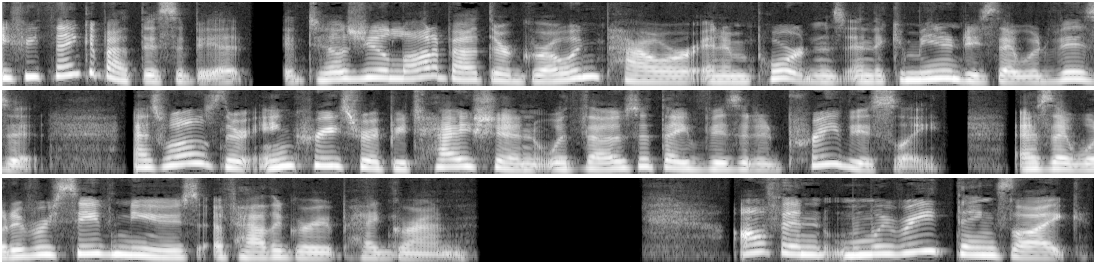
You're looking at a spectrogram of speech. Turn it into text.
If you think about this a bit, it tells you a lot about their growing power and importance in the communities they would visit, as well as their increased reputation with those that they visited previously, as they would have received news of how the group had grown. Often, when we read things like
